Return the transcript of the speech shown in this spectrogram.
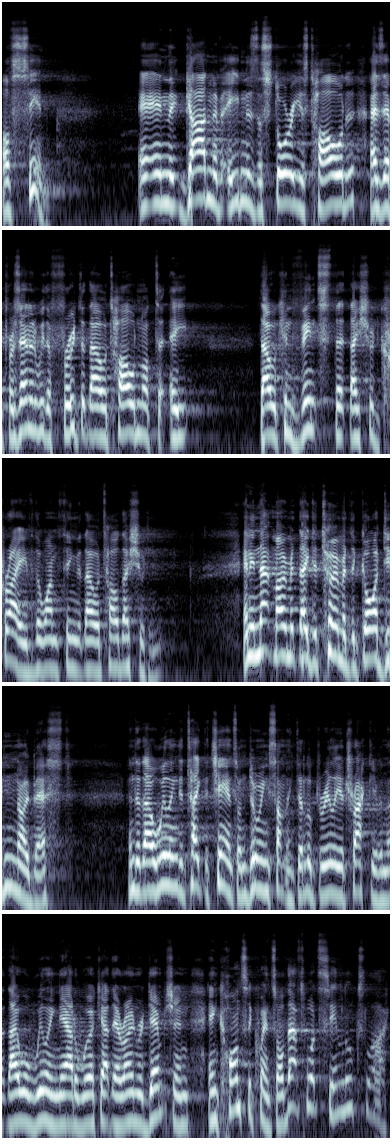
of sin. In the Garden of Eden, as the story is told, as they're presented with a fruit that they were told not to eat, they were convinced that they should crave the one thing that they were told they shouldn't. And in that moment, they determined that God didn't know best and that they were willing to take the chance on doing something that looked really attractive and that they were willing now to work out their own redemption and consequence of. That's what sin looks like.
